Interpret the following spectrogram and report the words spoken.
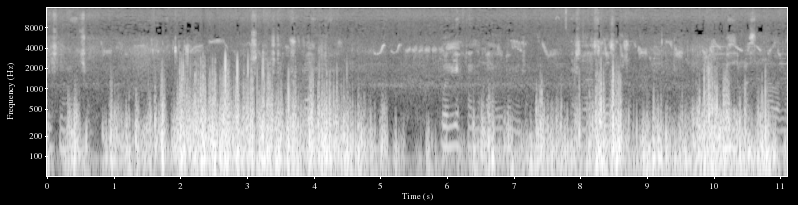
Більш нема нічого. Ще трошки пошукаємо. Будемо їхати напевно додому вже. Я ще зараз розкажу. Всіма сигналами.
